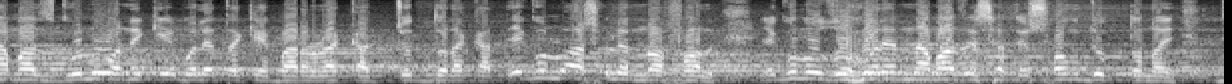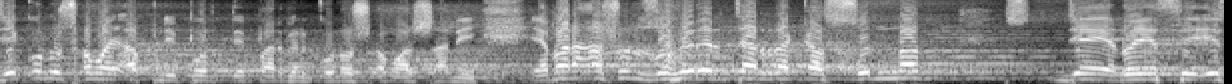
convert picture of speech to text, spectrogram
নামাজগুলো অনেকে বলে থাকে, বারো রাকাত, চোদ্দ রাকাত, এগুলো আসলে নফল। এগুলো জোহরের নামাজের সাথে সংযুক্ত নয়। যে কোনো সময় আপনি পড়তে পারবেন, কোনো সমস্যা নেই। এবার আসুন, জোহরের চার রাকাত সুন্নত, যে রয়েছে, এই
